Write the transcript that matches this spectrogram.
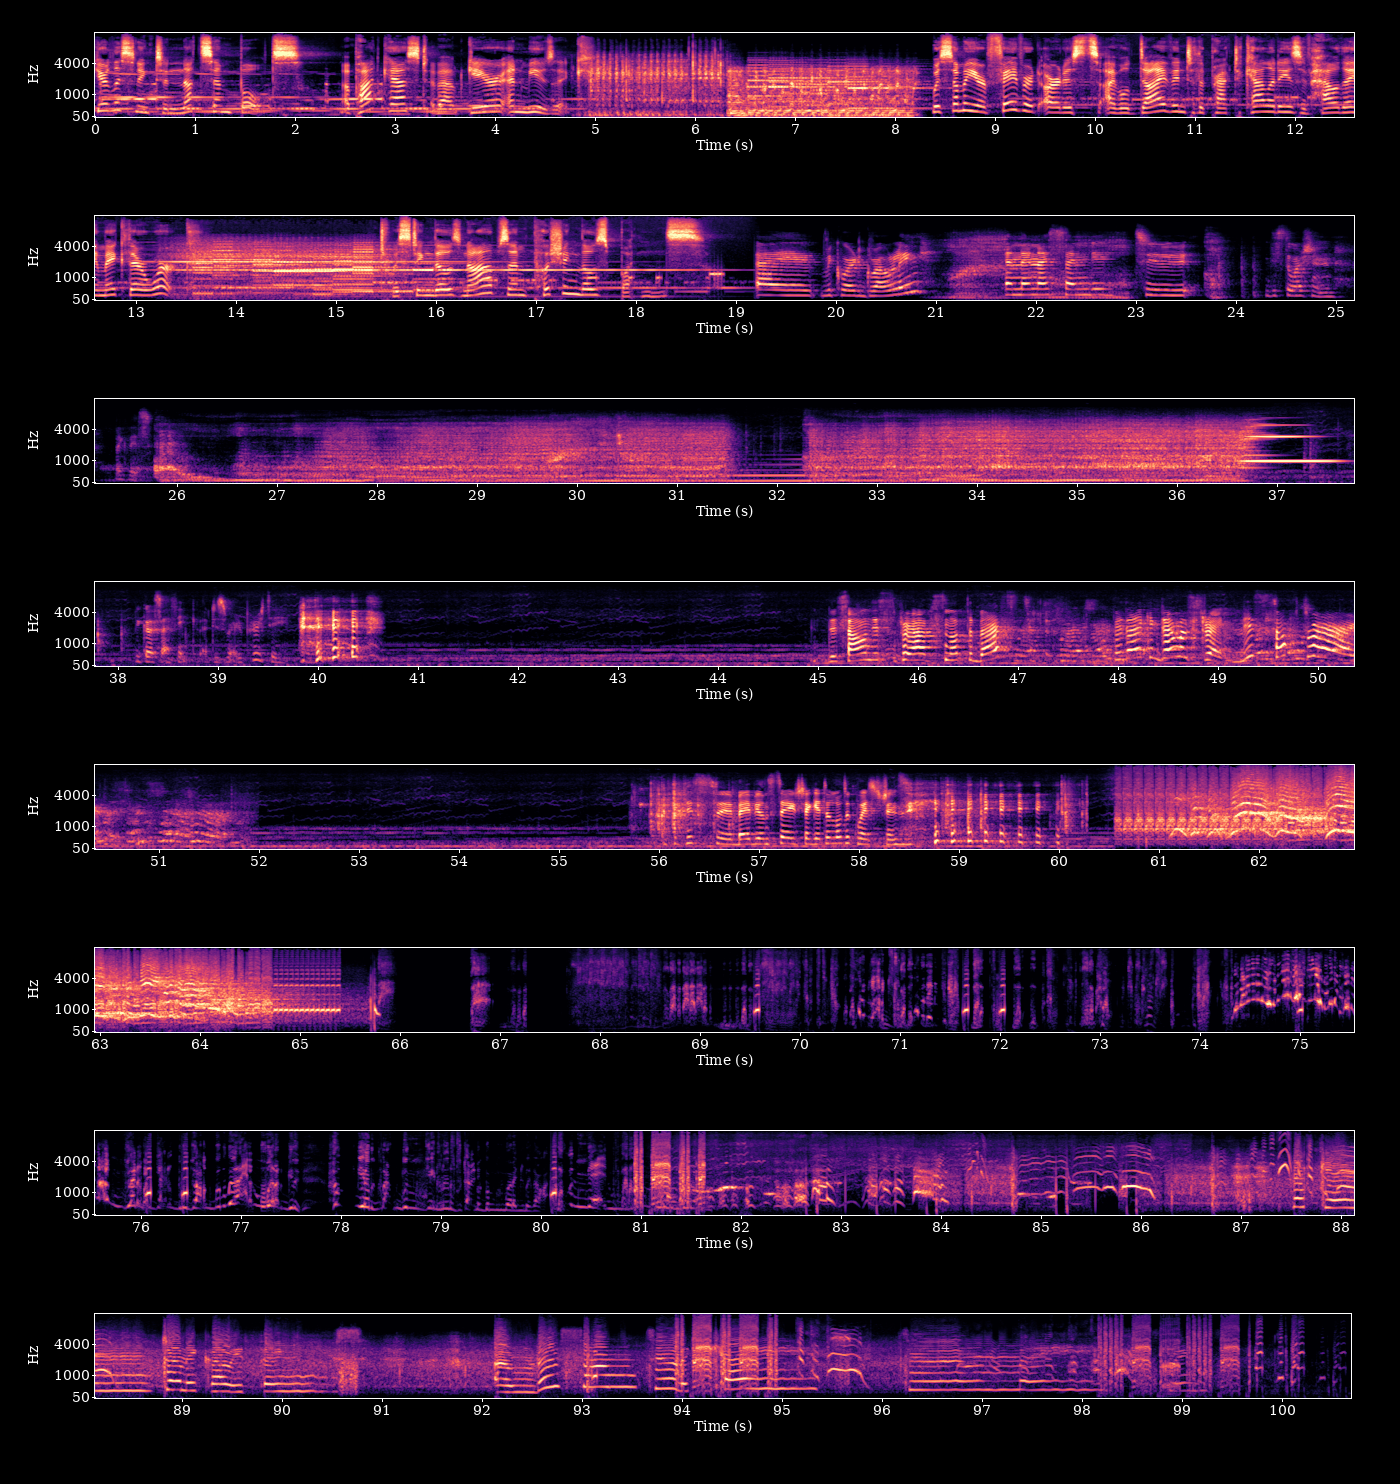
You're listening to Nuts and Bolts, a podcast about gear and music. With some of your favorite artists, I will dive into the practicalities of how they make their work. Twisting those knobs and pushing those buttons. I record growling and then I send it to distortion like this. Because I think that is very pretty. the sound is perhaps not the best, but I can demonstrate this software. This uh, baby on stage, I get a lot of questions. you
